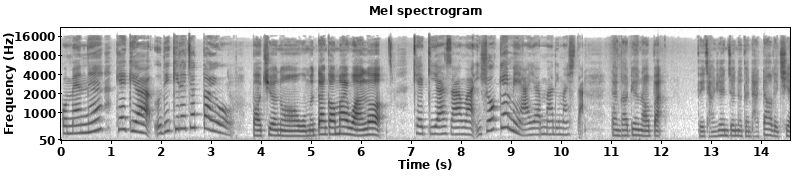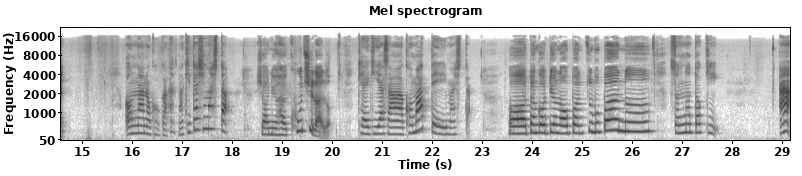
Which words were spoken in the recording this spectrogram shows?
ごめんね、ケーキは売り切れちゃったよ。抱歉哦，我们蛋糕卖完了。ケーキ屋さんは一生懸命謝りました。蛋糕店老板非常认真的跟他道了歉。女の子が泣き出しました。小女孩哭起来了。ケーキ屋さんは困っていました。啊，蛋糕店老板怎么办呢？その時、あ、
